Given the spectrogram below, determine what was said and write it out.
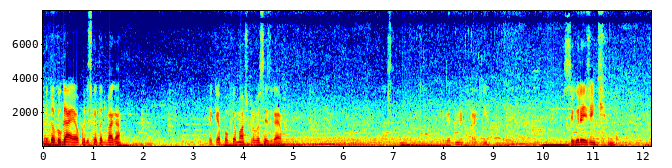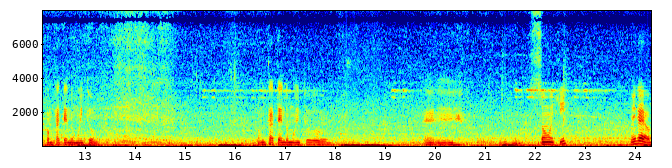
eu tô com o Gael, por isso que eu tô devagar. Daqui a pouco eu mostro pra vocês o Gael. Deixa eu ver como é que tá aqui. Segura aí, gente. Como tá tendo muito... Como tá tendo muito... É... Som aqui. Vem, Gael.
